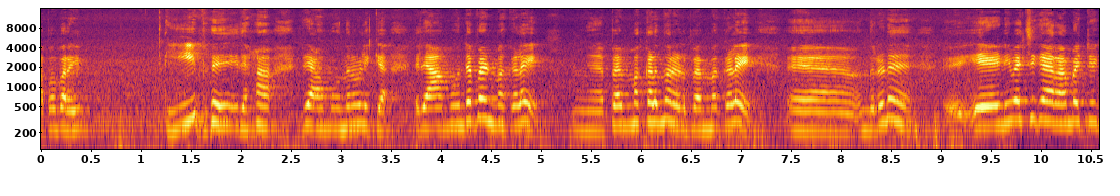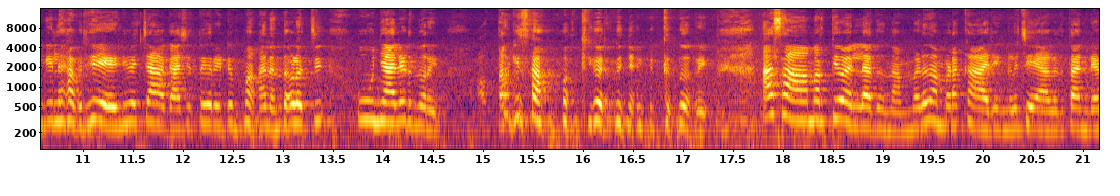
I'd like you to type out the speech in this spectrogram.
അപ്പോൾ പറയും ഈ രാമു എന്ന് വിളിക്കുക. രാമുവിന്റെ പെൺമക്കളെ ഉം, പെൺമക്കളെന്ന് പറയുള്ളൂ പെൺമക്കളെ എന്താണ് ഏണി വെച്ച് കയറാൻ പറ്റുമെങ്കിൽ അവർ ഏണി വെച്ച് ആകാശത്ത് കയറിയിട്ട് മാനം തുളച്ച് ഊഞ്ഞാലിടുന്ന് പറയും. അത്രയ്ക്ക് സാമർഥ്യമായിരുന്നു ഞങ്ങൾക്ക് എന്ന് പറയും. ആ സാമർഥ്യമല്ല അത്. നമ്മൾ നമ്മുടെ കാര്യങ്ങൾ ചെയ്യാനുള്ള തന്റെ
